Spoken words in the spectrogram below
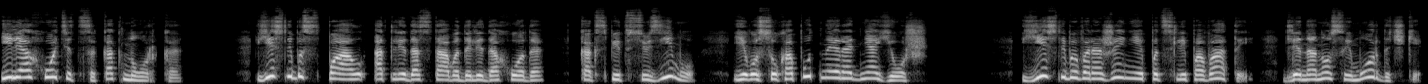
или охотиться, как норка, если бы спал от ледостава до ледохода, как спит всю зиму его сухопутная родня еж, если бы выражение подслеповатой, длинноносой мордочки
